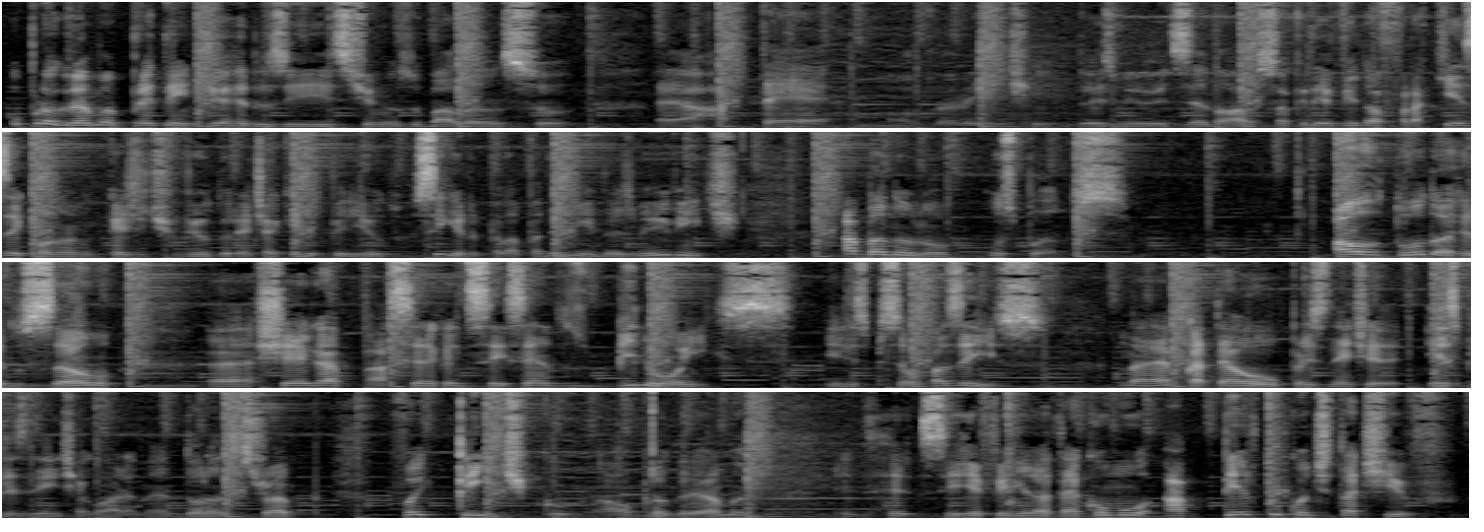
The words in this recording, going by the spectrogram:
O programa pretendia reduzir estímulos do balanço é, até 2019, só que devido à fraqueza econômica que a gente viu durante aquele período, seguido pela pandemia em 2020, abandonou os planos. Ao todo, a redução é, chega a cerca de 600 bilhões. Eles precisam fazer isso. Na época, até o presidente, ex-presidente agora, né, Donald Trump, foi crítico ao programa, se referindo até como aperto quantitativo,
